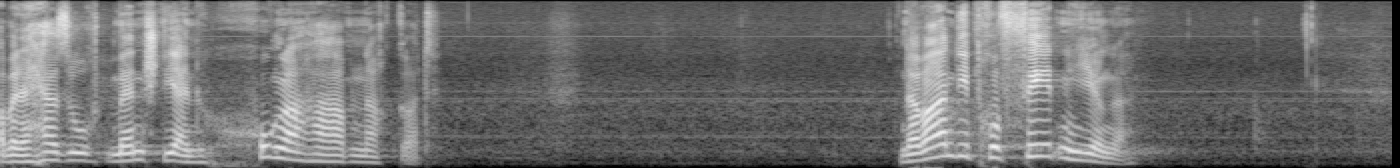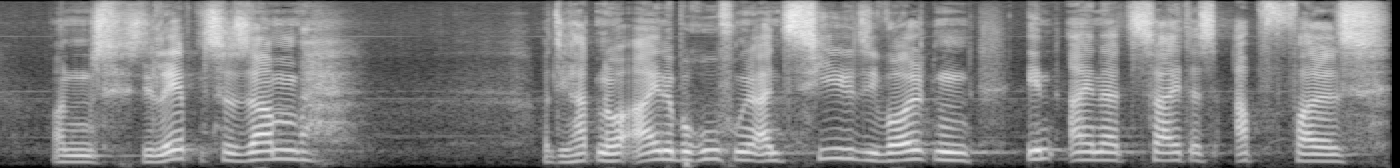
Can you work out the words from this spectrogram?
Aber der Herr sucht Menschen, die einen Hunger haben nach Gott. Und da waren die Prophetenjünger. Und sie lebten zusammen und sie hatten nur eine Berufung, ein Ziel. Sie wollten in einer Zeit des Abfalls,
